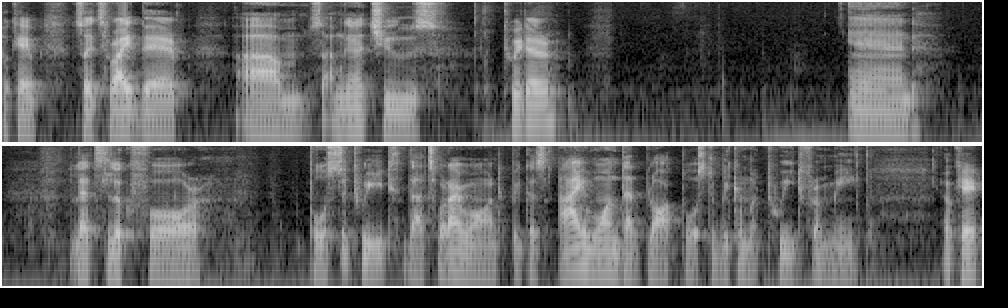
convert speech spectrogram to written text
Okay, so it's right there. Um, so I'm to choose Twitter and let's look for post a tweet. That's what I want because I want that blog post to become a tweet from me. Okay,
